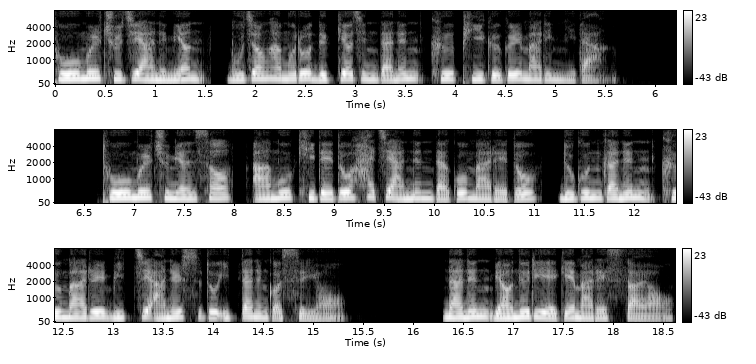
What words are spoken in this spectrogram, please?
도움을 주지 않으면 무정함으로 느껴진다는 그 비극을 말입니다. 도움을 주면서 아무 기대도 하지 않는다고 말해도 누군가는 그 말을 믿지 않을 수도 있다는 것을요. 나는 며느리에게 말했어요.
